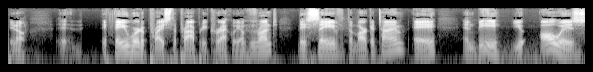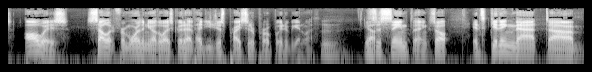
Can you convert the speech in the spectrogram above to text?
you know, if they were to price the property correctly up Mm-hmm. front, they save the market time. A and B, you always always sell it for more than you otherwise could have had you just priced it appropriately to begin with. Hmm. Yeah. It's the same thing. So it's getting that um,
